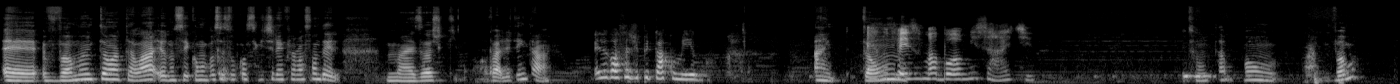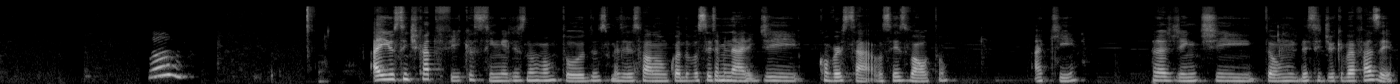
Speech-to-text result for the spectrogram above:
é, vamos então até lá. Eu não sei como vocês vão conseguir tirar a informação dele, mas eu acho que vale tentar. Ele gosta de pitar comigo. Ah, então, Ela fez uma boa amizade. então tá bom. Vamos? Vamos. Aí o sindicato fica, assim, eles não vão todos, mas eles falam, quando vocês terminarem de conversar, vocês voltam aqui pra gente, então, decidir o que vai fazer.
